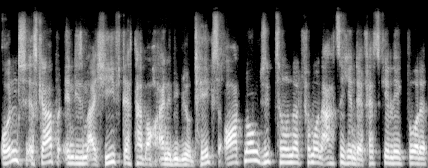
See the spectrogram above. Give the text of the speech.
Und es gab in diesem Archiv deshalb auch eine Bibliotheksordnung 1785, in der festgelegt wurde,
